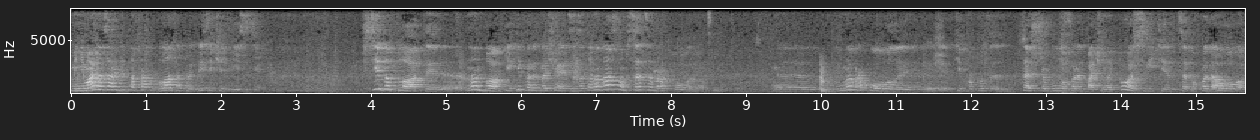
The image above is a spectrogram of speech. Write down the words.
мінімальна заробітна плата 3200. Всі доплати, надбавки, які передбачаються законодавством, все це враховано. Е, Ми враховували ті пропози- те, що було передбачено і по освіті, це по педагогах,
